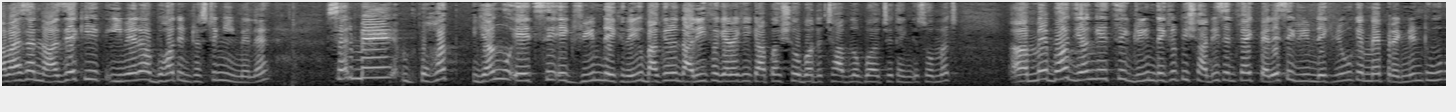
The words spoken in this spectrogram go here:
ہمارے ساتھ نازیہ کی ایک ای میل ہے اور بہت انٹرسٹنگ ای میل ہے۔ سر، میں بہت ینگ ایج سے ایک ڈریم دیکھ رہی ہوں۔ باقی انہوں نے تعریف وغیرہ کی کہ آپ کا شو بہت اچھا آپ لوگ بہت اچھے تھینک یو سو مچ میں بہت ینگ ایج سے ایک ڈریم دیکھ رہی ہوں، اپنی شادی سے انفیکٹ پہلے سے ایک ڈریم دیکھ رہی ہوں کہ میں پریگنٹ ہوں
